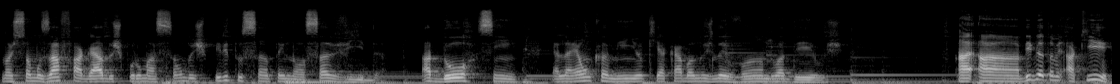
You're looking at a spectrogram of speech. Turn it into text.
nós somos afagados por uma ação do Espírito Santo em nossa vida. A dor, sim, ela é um caminho que acaba nos levando a Deus. A, a Bíblia também, aqui,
